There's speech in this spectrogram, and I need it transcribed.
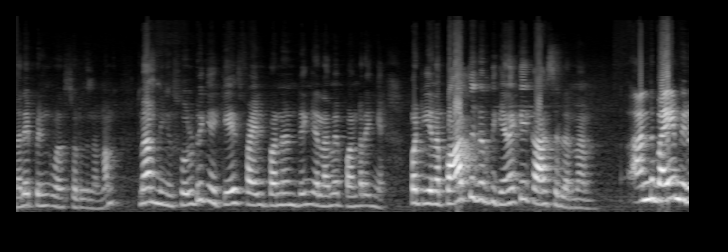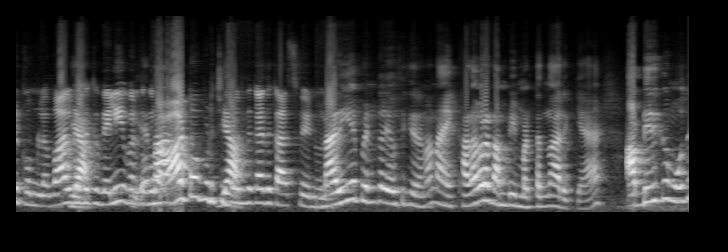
நிறைய பெண்கள் வந்து சொல்றது என்னன்னா மேம் நீங்க சொல்றீங்க கேஸ் ஃபைல் பண்ணுன்றீங்க எல்லாமே பண்றீங்க. பட் என்னை பாத்துக்கிறதுக்கு எனக்கே காசு இல்லை மேம் அந்த பயம் இருக்கும்ல. வாழ்றதுக்கு வெளியே வரதுக்கு ஆட்டோ பிடிச்சி. போறதுக்காவது காசு வேணும் நிறைய பெண்கள் யோசிக்கிறேன்னா நான் கணவரை நம்பி மட்டும்தான் இருக்கேன். அப்படி இருக்கும்போது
